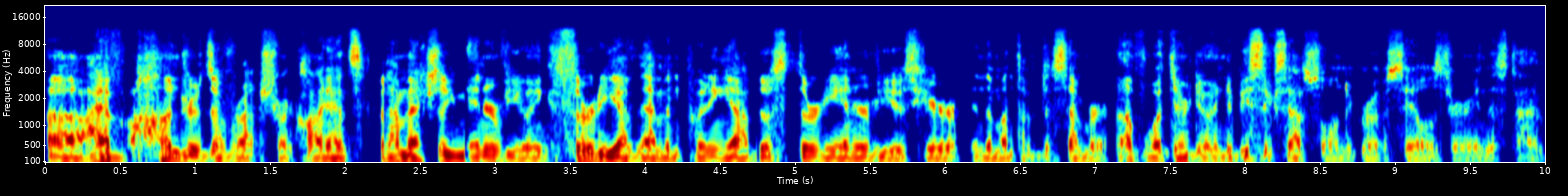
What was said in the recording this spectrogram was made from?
uh, I have hundreds of restaurant clients, but I'm actually interviewing 30 of them and putting out those 30 interviews here in the month of December of what they're doing to be successful and to grow sales during this time.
